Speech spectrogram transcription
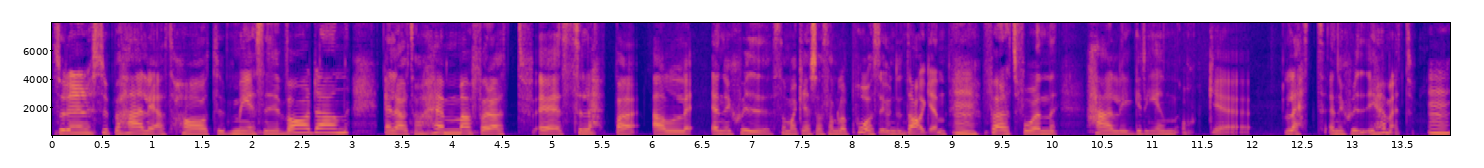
Så den är superhärlig att ha typ med sig i vardagen eller att ha hemma för att eh, släppa all energi som man kanske har samlat på sig under dagen. Mm. För att få en härlig, ren och eh, lätt energi i hemmet. Mm.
